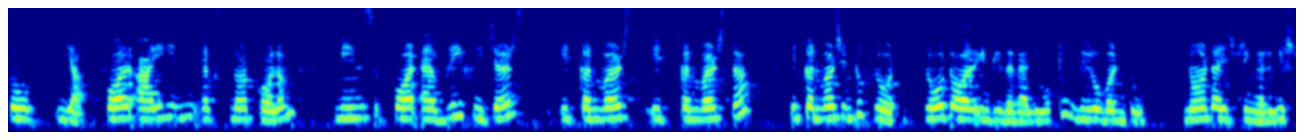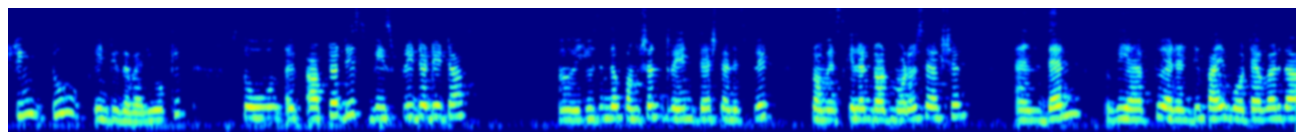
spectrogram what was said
So yeah for i in x dot column means for every features it converts it converts the it converts into float. Float or integer value okay? 0 1 2 not a string value string to integer value okay? So uh, after this we split the data uh, using the function train test and split from sklearn dot model selection. And then we have to identify whatever the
